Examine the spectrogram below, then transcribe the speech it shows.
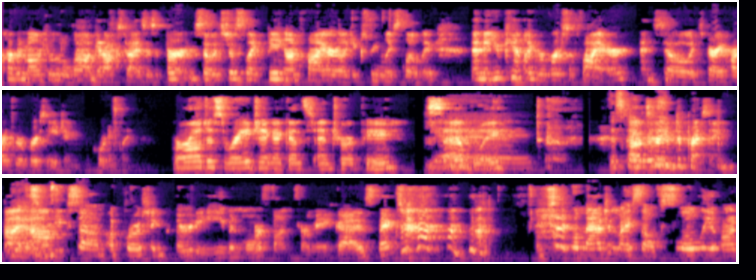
carbon molecule little log get oxidized as it burns. So it's just like being on fire like extremely slowly, and you can't like reverse a fire, and so it's very hard to reverse aging accordingly. We're all just raging against entropy, sadly. Yay. This So got it's kind of depressing, but Yeah. um, makes um, approaching 30 even more fun for me, guys. Thanks. For- I'm just going to imagine myself slowly on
